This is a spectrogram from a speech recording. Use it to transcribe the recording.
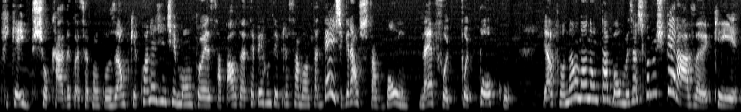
fiquei chocada com essa conclusão, porque quando a gente montou essa pauta, eu até perguntei pra Samanta, 10 graus tá bom, né? Foi, foi pouco. E ela falou, não, não, não, tá bom. Mas eu acho que eu não esperava que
